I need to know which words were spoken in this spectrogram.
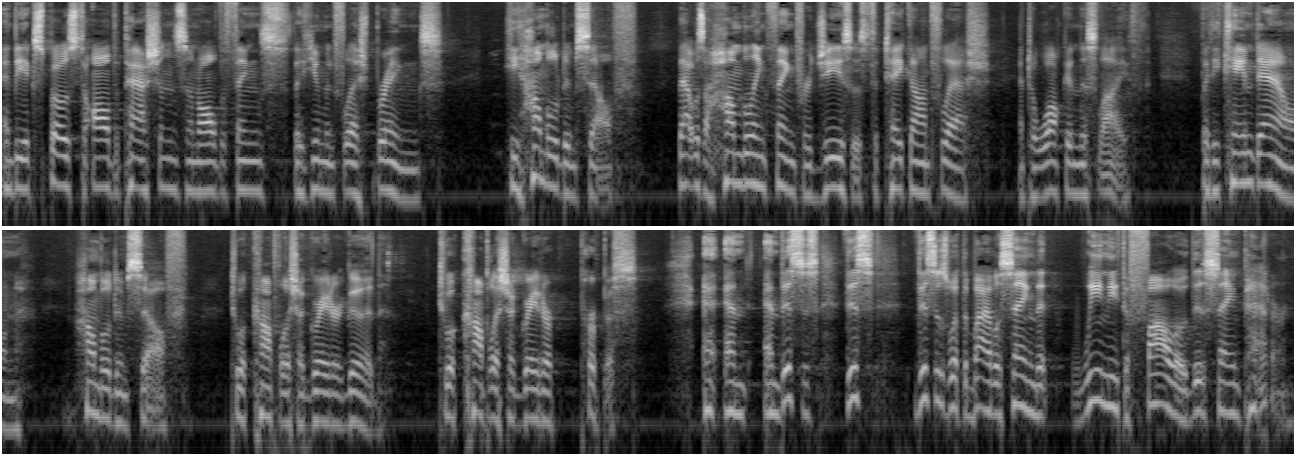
and be exposed to all the passions and all the things the human flesh brings. He humbled himself. That was a humbling thing for Jesus to take on flesh and to walk in this life. But he came down, humbled himself to accomplish a greater good, to accomplish a greater purpose. And, and, and this, is, this, this is what the Bible is saying that we need to follow this same pattern.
